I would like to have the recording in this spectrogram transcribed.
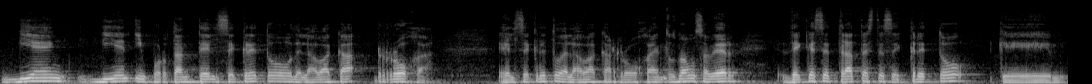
bien, bien importante, el secreto de la vaca roja. El secreto de la vaca roja. Entonces vamos a ver de qué se trata este secreto que,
